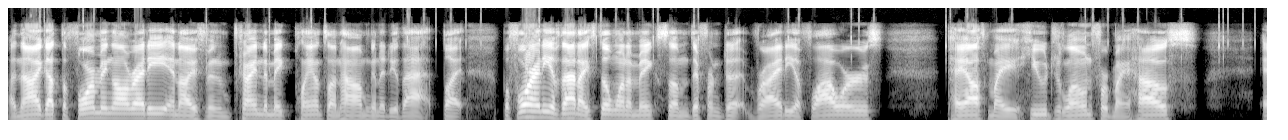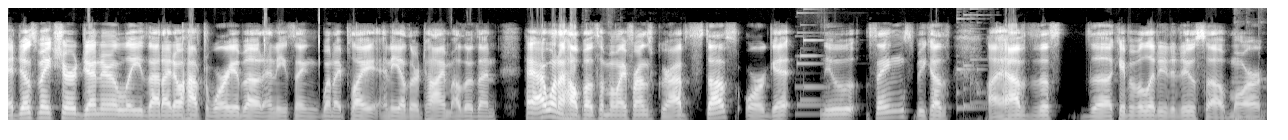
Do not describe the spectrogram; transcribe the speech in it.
And now I got terraforming already, and I've been trying to make plans on how I'm going to do that. But before any of that, I still want to make some different uh, variety of flowers, pay off my huge loan for my house, and just make sure generally that I don't have to worry about anything when I play any other time other than, hey, I want to help out some of my friends grab stuff or get new things because I have this the capability to do so more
